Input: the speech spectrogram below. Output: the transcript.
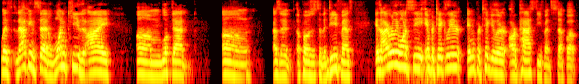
With that being said, one key that I um, looked at um, as it opposes to the defense is I really want to see in particular in particular our pass defense step up.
